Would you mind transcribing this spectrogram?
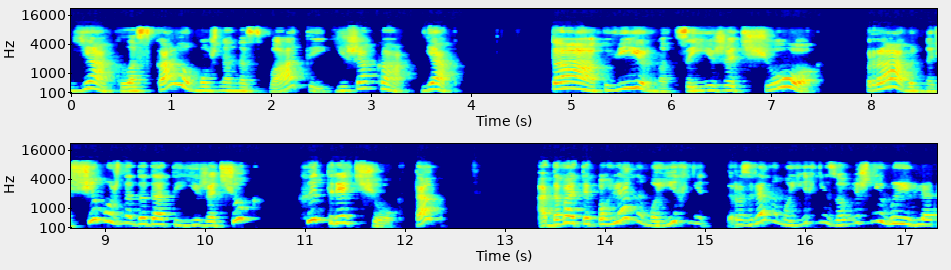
як ласкаво можна назвати їжака? Як? Так, вірно, це їжачок. Правильно, ще можна додати їжачок, хитрячок, так? А давайте поглянемо їхні, розглянемо їхній зовнішній вигляд.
